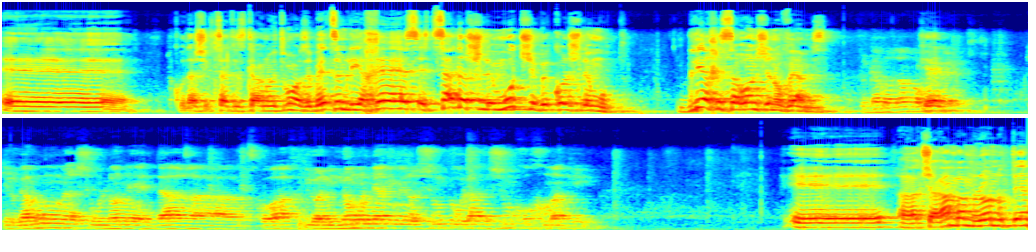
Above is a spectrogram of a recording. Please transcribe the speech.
אה, נקודה שקצת הזכרנו אתמול, זה בעצם לייחס את צד השלמות שבכל שלמות, בלי החיסרון שנובע מזה. וגם הרמב"ם כן. כאילו גם הוא אומר שהוא לא נעדר הכוח, כאילו אני לא מונע ממנו שום פעולה ושום חוכמה כאילו. אה, רק שהרמב"ם לא נותן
